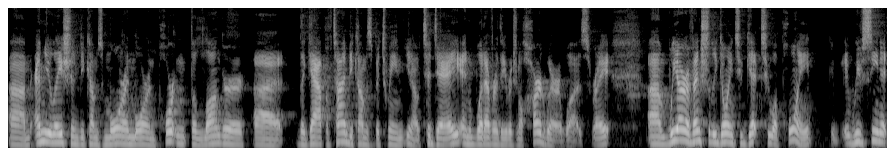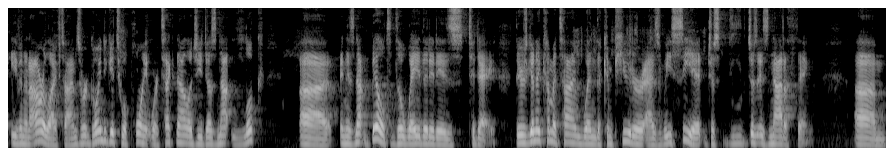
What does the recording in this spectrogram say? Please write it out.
um, emulation becomes more and more important the longer uh, the gap of time becomes between you know today and whatever the original hardware was right? Um, we are eventually going to get to a point we've seen it even in our lifetimes we're going to get to a point where technology does not look uh, and is not built the way that it is today. There's going to come a time when the computer as we see it just just is not a thing. Um,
